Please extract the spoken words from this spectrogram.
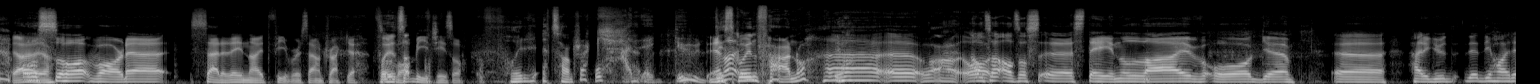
ja, ja, Og så var det Saturday Night Fever-soundtracket. For for. For et soundtrack. herregud! Disco Inferno. eh, eh, og- Altså, altså uh, Stayin' Alive og eh, Herregud, de, de har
